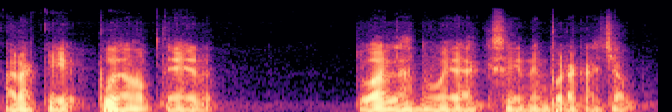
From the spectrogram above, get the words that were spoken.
para que puedan obtener todas las novedades que se vienen por acá. Chao.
